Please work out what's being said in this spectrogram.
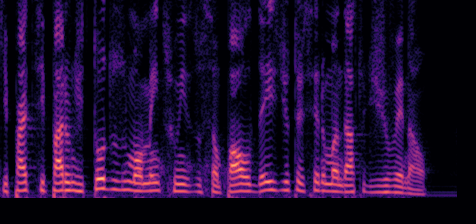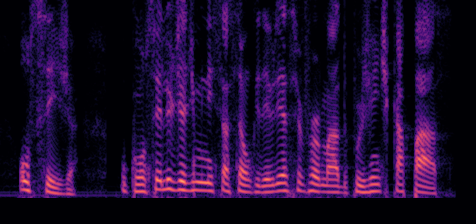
que participaram de todos os momentos ruins do São Paulo desde o terceiro mandato de Juvenal. Ou seja, o Conselho de Administração, que deveria ser formado por gente capaz,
